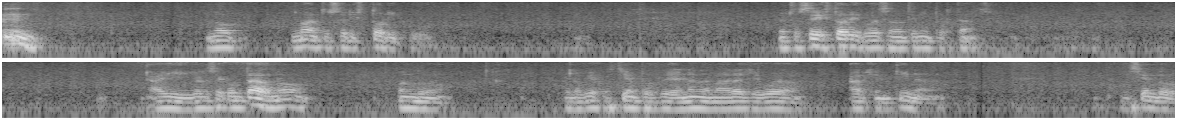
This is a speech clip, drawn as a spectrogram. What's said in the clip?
no, no en tu ser histórico. Nuestro ser histórico eso no tiene importancia. Ahí yo les he contado, ¿no? Cuando en los viejos tiempos de Ananda Maharaj llegó a Argentina diciendo,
